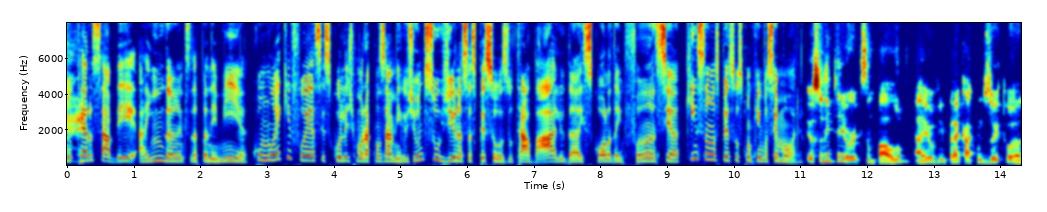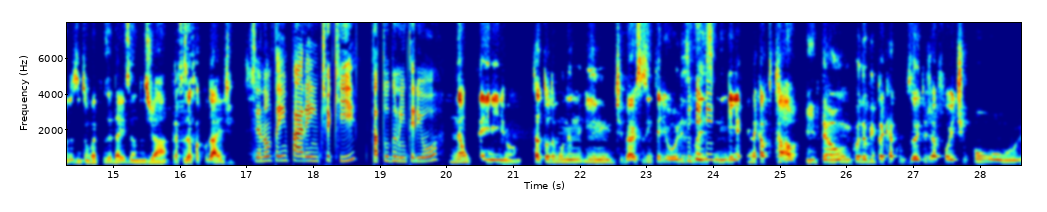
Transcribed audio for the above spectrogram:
Eu quero saber, ainda antes da pandemia, como é que foi essa escolha de morar com os amigos? De onde surgiram essas pessoas? Do trabalho, da escola, da infância? Quem são as pessoas com quem você mora? Eu sou do interior de São Paulo, aí eu vim para cá com 18 anos, então vai fazer 10 anos já para fazer a faculdade. Você não tem parente aqui? Tá tudo no interior? Não tenho. Tá todo mundo em diversos interiores, mas ninguém aqui na capital. Então, quando eu vim para cá com 18, já foi tipo.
